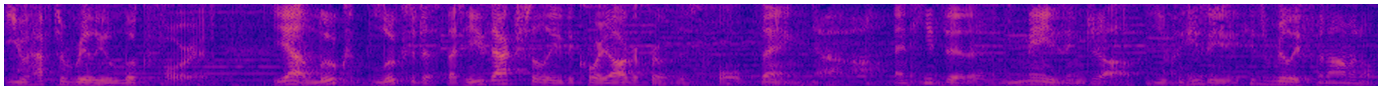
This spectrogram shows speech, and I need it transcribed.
you have to really look for it. Yeah, Luke Luke suggests that he's actually the choreographer of this whole thing. No. And he did an amazing job. You can he's, see he's really phenomenal.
